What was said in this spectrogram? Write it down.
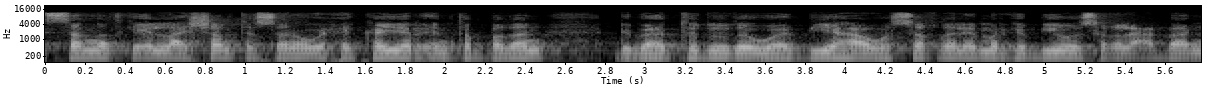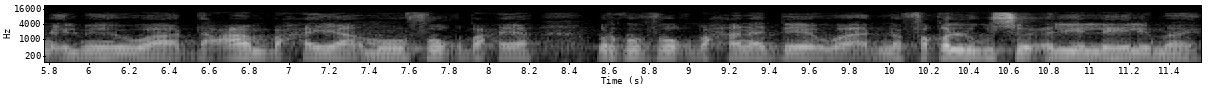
sanadka ilaa shanta sano wixii ka yar inta badan dhibaatadooda waa biyaha wasaqda leh. Marka biyo wasaq la cabaana ilmihii waa dhacaan baxaya ama waa fuuq baxaya. Markuu fuuq baxana dee waa nafaqo lagu soo celiya la heli maayo.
